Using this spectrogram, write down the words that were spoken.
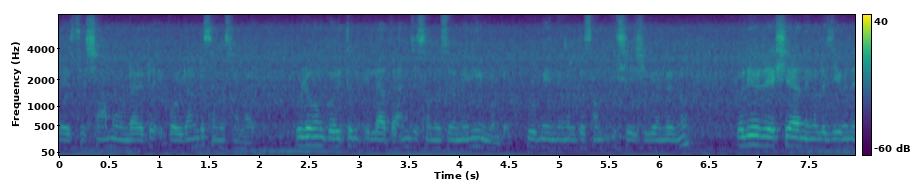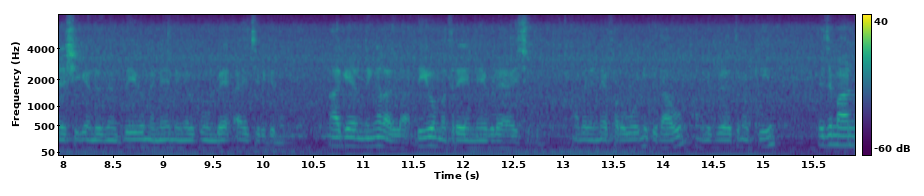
ദേശത്ത് ക്ഷാമം ഉണ്ടായിട്ട് ഇപ്പോൾ രണ്ട് സംവത്സരമായി ഉഴവും കൊയ്ത്തും ഇല്ലാത്ത അഞ്ച് സംവത്സരം ഇനിയുമുണ്ട്. ഭൂമിയിൽ നിങ്ങൾക്ക് സംശേഷിക്കേണ്ടതിനും ശേഷിക്കേണ്ടതിനും വലിയൊരു രക്ഷയായി നിങ്ങളുടെ ജീവൻ രക്ഷിക്കേണ്ടതിനും ദൈവം എന്നെ നിങ്ങൾക്ക് മുമ്പേ അയച്ചിരിക്കുന്നു. ആകയാൽ നിങ്ങളല്ല ദൈവം അത്രേ എന്നെ ഇവിടെ അയച്ചത്. അവൻ എന്നെ ഫറവോനും പിതാവും അവന്റെ ഗൃഹത്തിനൊക്കെയും യജമാനും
